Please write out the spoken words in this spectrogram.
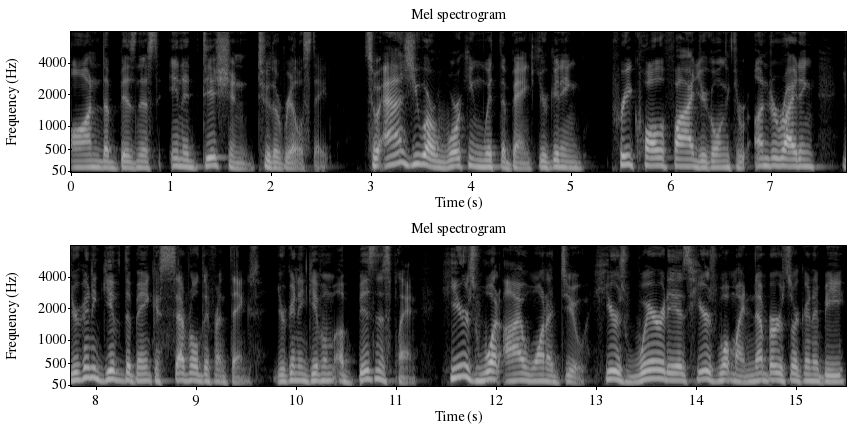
on the business in addition to the real estate. So as you are working with the bank, you're getting pre qualified, you're going through underwriting, you're going to give the bank a several different things. You're going to give them a business plan. Here's what I want to do. Here's where it is. Here's what my numbers are going to be.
